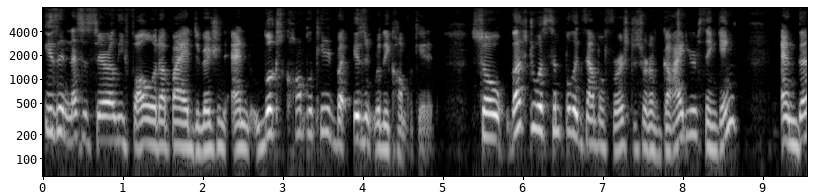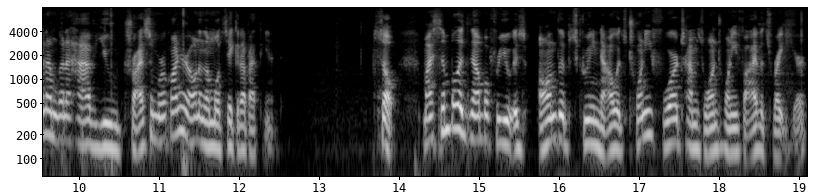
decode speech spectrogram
isn't necessarily followed up by a division and looks complicated but isn't really complicated. So let's do a simple example first to sort of guide your thinking and then I'm going to have you try some work on your own and then we'll take it up at the end. So my simple example for you is on the screen now. It's 24 times 125. It's right here.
